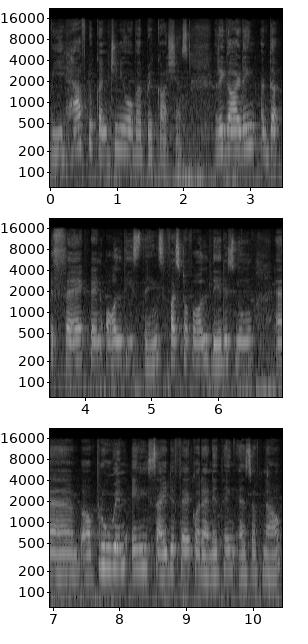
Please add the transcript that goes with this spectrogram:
we have to continue our precautions regarding the effect and all these things. First of all, there is no um, proven any side effect or anything as of now.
